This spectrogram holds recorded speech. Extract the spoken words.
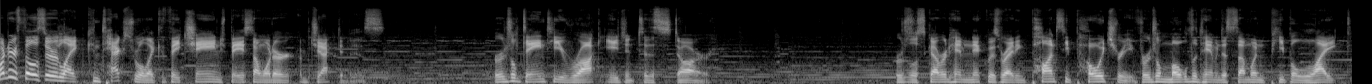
Wonder if those are like contextual, like if they change based on what our objective is. Virgil Dainty, rock agent to the star. Virgil discovered him. Nick was writing Ponzi poetry. Virgil molded him into someone people liked,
